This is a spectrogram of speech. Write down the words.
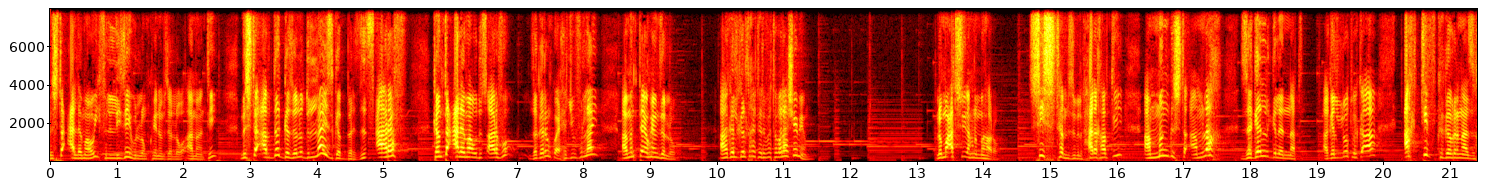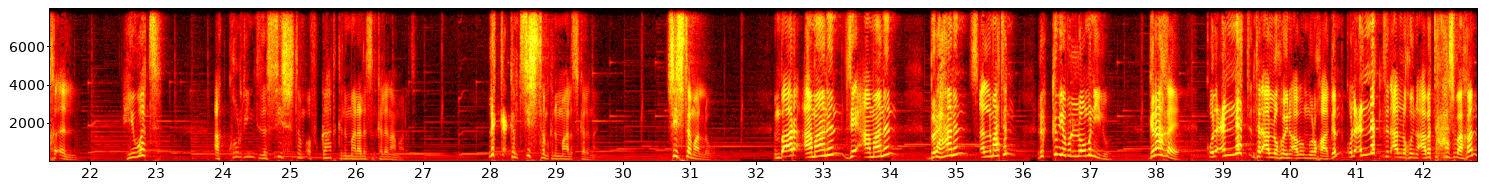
ምስቲ ዓለማዊ ፍልልይ ዘይብሎም ኮይኖም ዘለዎ ኣመንቲ ምስቲ ኣብ ደገ ዘሎ ድላይ ዝገብር ዝፃረፍ ከምቲ ዓለማዊ ዝፃረፎ ዘገርም ኳ ሕጂ ብፍላይ ኣመንቲ እንታይ እዮም ዘለዉ ኣገልገልቲ ከይተደፈ ተበላሸም እዮም ልማዓት ኢና ክንመሃሮ ሲስተም ዝብል ሓደ ካብቲ ኣብ መንግስቲ ኣምላኽ ዘገልግለና ኣገልግሎት ወይ ከዓ ኣክቲቭ ክገብረና ዝኽእል ሂወት ኣኮርዲንግ ቱ ዘ ሲስተም ኦፍ ጋድ ክንመላለስ ንከለና ማለት እዩ ልክ ከምቲ ሲስተም ክንመሃለስ ከለና ሲስተም ኣለዎ እምበኣር ኣማንን ዘይኣማንን ብርሃንን ጸልማትን ርክብ የብሎምን ኢሉ ግና ኸ ቁልዕነት እንተ ኣሎ ኮይኑ ኣብ እምሮኻ ግን ቁልዕነት እንተ ኣሎ ኮይኑ ኣብ ኣተሓስባኸን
